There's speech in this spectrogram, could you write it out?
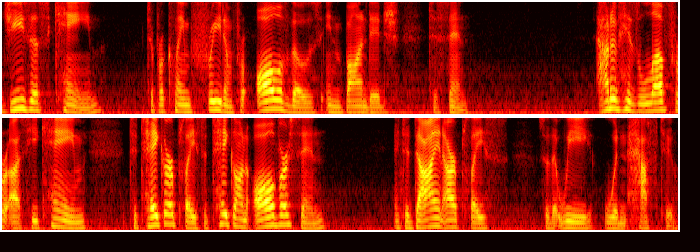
Jesus came to proclaim freedom for all of those in bondage to sin. Out of his love for us, he came to take our place, to take on all of our sin, and to die in our place so that we wouldn't have to.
